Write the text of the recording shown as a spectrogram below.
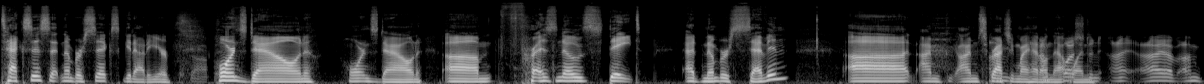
Texas at number six. Get out of here. Stop it. Horns down. Horns down. Um, Fresno State at number seven. Uh, I'm I'm scratching I'm- my head I'm on that one. I, I have, I'm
